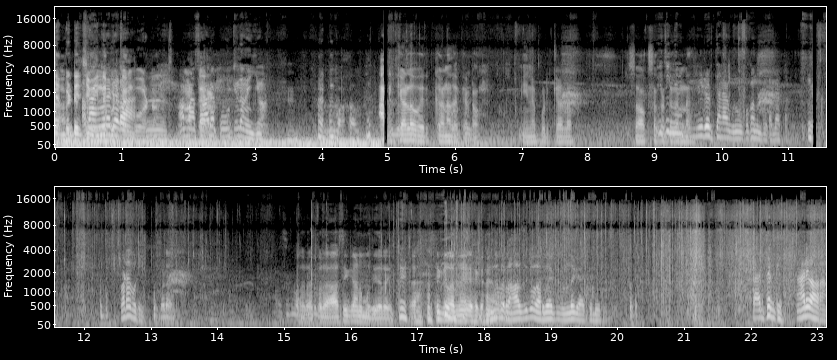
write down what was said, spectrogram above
ചെമ്പിട്ടിച്ച് മീനെ പിടിക്കാൻ പോകട്ടോ. ആ മസാല കൂട്ടില നെയ്യാണ് പിടിക്കാനുള്ള ഒരുക്കാണ് അതൊക്കെ കേട്ടോ മീനെ പിടിക്കാനുള്ള സോക്സ് ഒക്കെ ഇട്ടിട്ടുണ്ട്. റാസിക്കാണ് മുതിയറേ റാസിക്ക് പറഞ്ഞ കേൾക്കണം. റാസിക്ക് പറഞ്ഞ ഫുള്ള് വരും. അടുത്തെടുക്ക് നാല് കവറാം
